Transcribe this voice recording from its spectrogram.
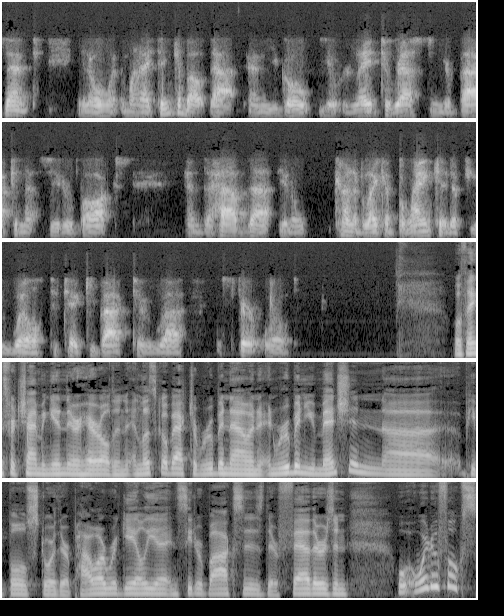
scent, you know, when, when I think about that, and you go, you're laid to rest, and you're back in that cedar box, and to have that, you know, kind of like a blanket, if you will, to take you back to uh, the spirit world. Well, thanks for chiming in there, Harold. And, and let's go back to Ruben now. And, and Ruben, you mentioned uh, people store their powwow regalia in cedar boxes, their feathers. And where do folks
